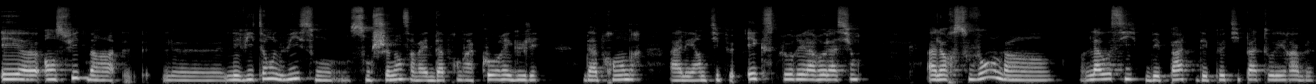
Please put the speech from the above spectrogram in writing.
Et euh, ensuite, ben, l'évitant, lui, son, son chemin, ça va être d'apprendre à co-réguler, d'apprendre à aller un petit peu explorer la relation. Alors souvent, ben, là aussi, des pas, des petits pas tolérables.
